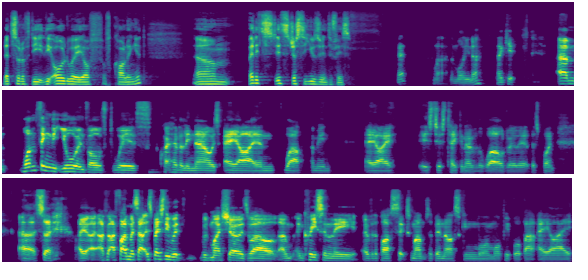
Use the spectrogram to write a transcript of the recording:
That's sort of the, the old way of, of calling it. Um, but it's it's just a user interface. Well, the more you know. Thank you. Um, one thing that you're involved with quite heavily now is AI, and well, I mean, AI is just taking over the world really at this point. Uh, so I, I, I, find myself, especially with with my show as well, um, increasingly over the past six months, I've been asking more and more people about AI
